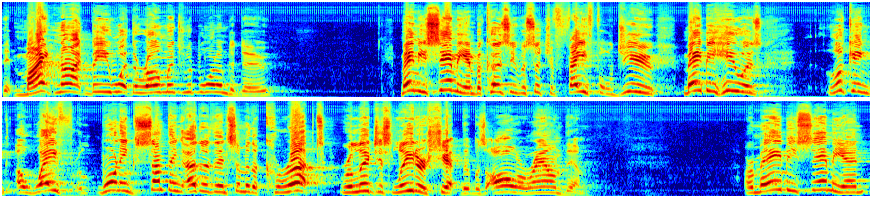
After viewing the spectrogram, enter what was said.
that might not be what the Romans would want them to do. Maybe Simeon, because he was such a faithful Jew, maybe he was looking away, wanting something other than some of the corrupt religious leadership that was all around them. Or maybe Simeon,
